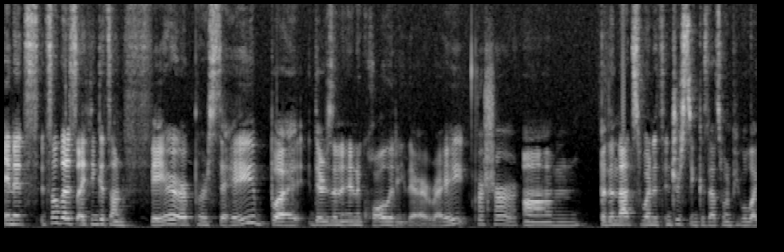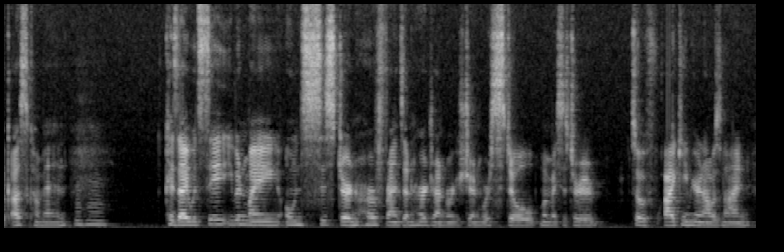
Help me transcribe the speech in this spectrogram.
And it's it's not that it's I think it's unfair per se, but there's an inequality there, right? For sure. Um, but then that's when it's interesting because that's when people like us come in. Because I would say even my own sister and her friends and her generation were still when my sister. So if I came here and I was nine,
